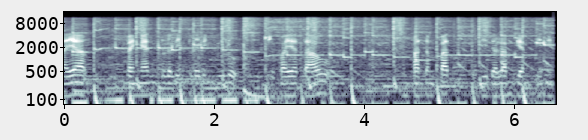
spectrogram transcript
Saya pengen keliling-keliling dulu supaya tahu tempat-tempat di dalam game ini.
